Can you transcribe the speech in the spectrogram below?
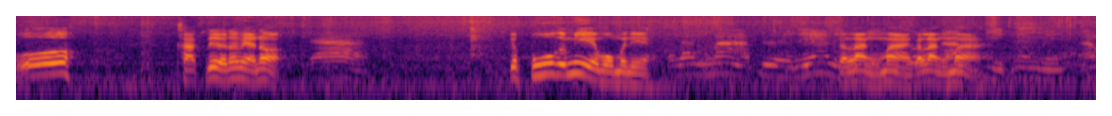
โอ้คักเด้อเนาะแม่เนาะจ้ากระปูก็มีบ่มื้อนี้กำลังมาเพื่อเนี่ยกำลังมากำลังมาขีดหนึงนี่เอ้า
